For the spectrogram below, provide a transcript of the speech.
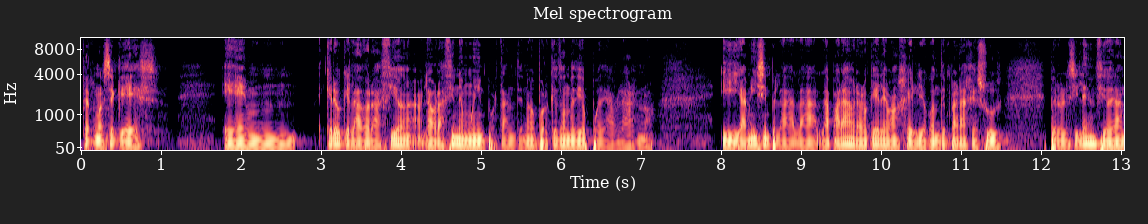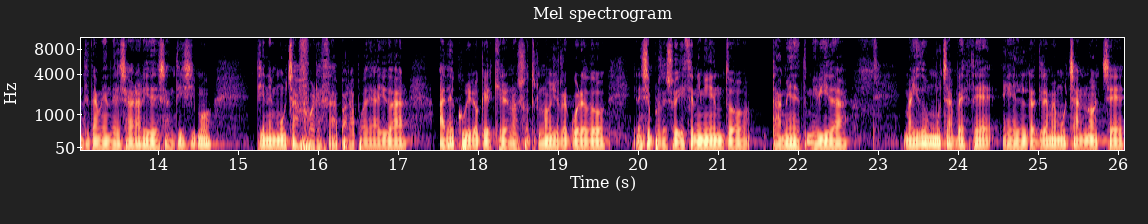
pero no sé qué es. Eh, creo que la adoración, la oración es muy importante, ¿no? Porque es donde Dios puede hablarnos. Y a mí siempre la, la, palabra, lo que es el Evangelio, contemplar a Jesús, pero el silencio delante también del Sagrario y del Santísimo tiene mucha fuerza para poder ayudar a descubrir lo que Él quiere en nosotros, ¿no? Yo recuerdo en ese proceso de discernimiento también de mi vida, me ayudó muchas veces el retirarme muchas noches,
